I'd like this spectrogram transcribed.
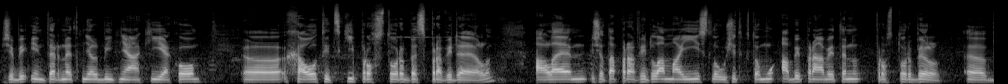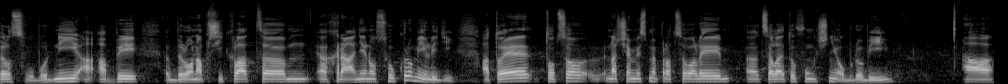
že by internet měl být nějaký jako chaotický prostor bez pravidel, ale že ta pravidla mají sloužit k tomu, aby právě ten prostor byl, eh, byl svobodný a aby bylo například ehm, chráněno soukromí lidí. A to je to, co, na čem my jsme pracovali eh, celé to funkční období. A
